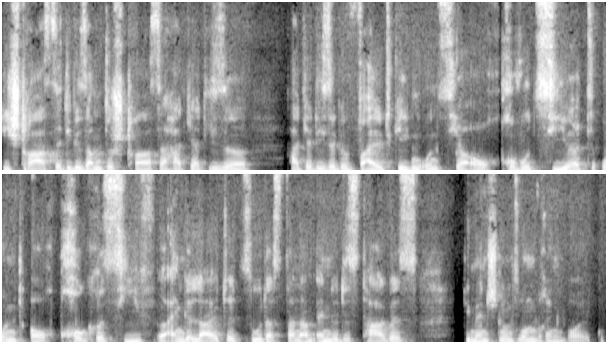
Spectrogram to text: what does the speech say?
Die Straße, die gesamte Straße hat ja diese hat ja diese Gewalt gegen uns ja auch provoziert und auch progressiv eingeleitet, so dass dann am Ende des Tages die Menschen uns umbringen wollten.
